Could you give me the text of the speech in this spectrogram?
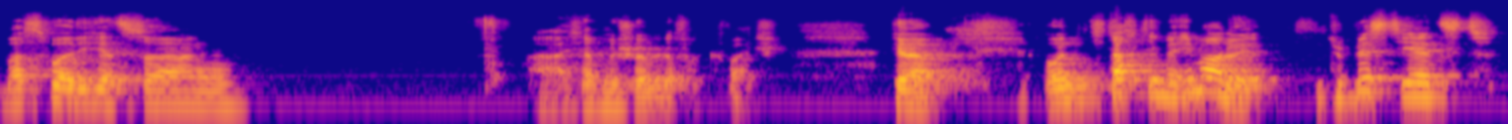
was wollte ich jetzt sagen? Ah, ich habe mich schon wieder verquatscht. Genau. Und ich dachte mir, Immanuel, du bist jetzt,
